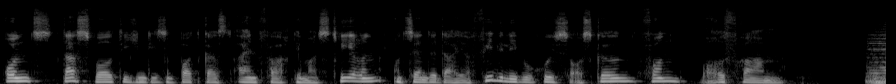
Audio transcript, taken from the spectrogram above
Und das wollte ich in diesem Podcast einfach demonstrieren und sende daher viele liebe Grüße aus Köln von Wolfram. Musik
